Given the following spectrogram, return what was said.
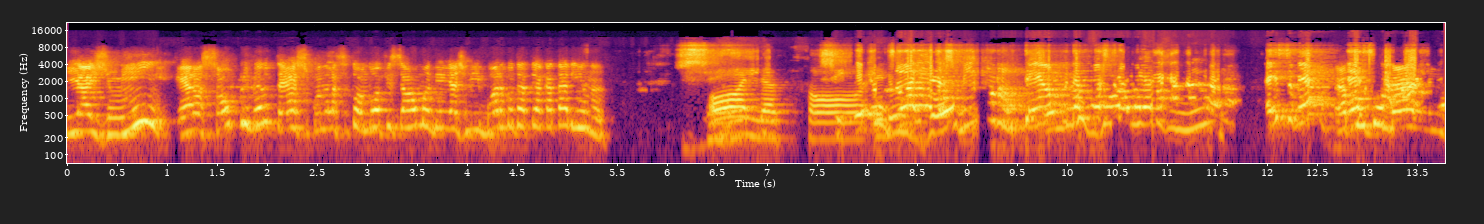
Yasmin era só o primeiro teste. Quando ela se tornou oficial, eu mandei Yasmin embora e contratei a Catarina. Gente, Olha só. Ele usou a Yasmin por um tempo e depois a Yasmin. É isso mesmo? É porque, o Marilyn...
